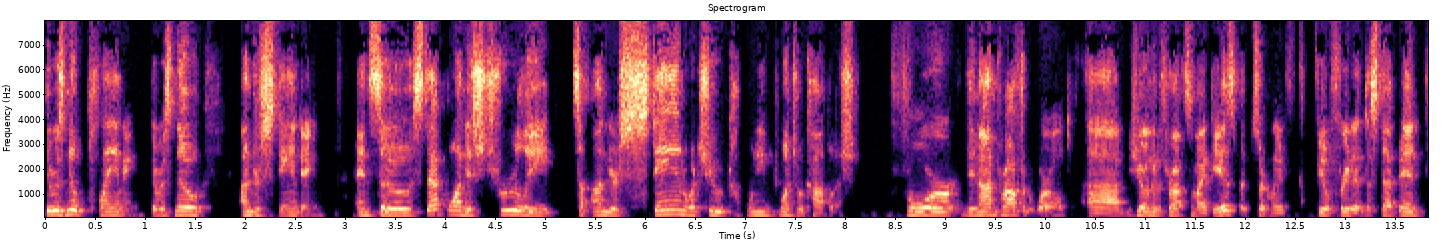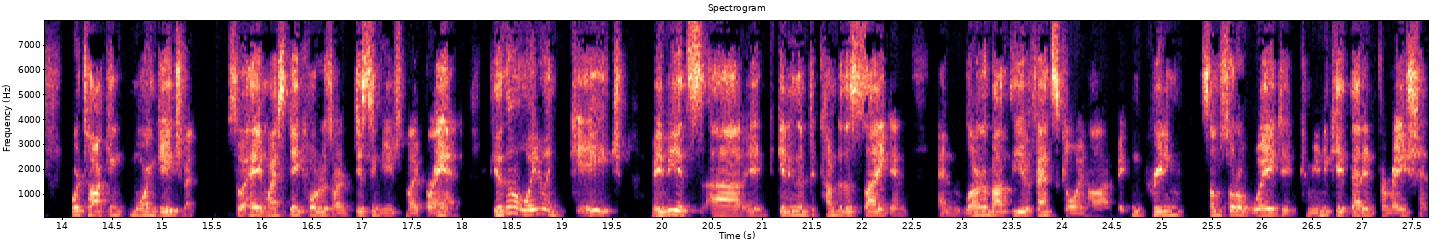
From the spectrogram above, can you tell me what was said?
There was no planning. There was no understanding. And so, step one is truly to understand what you want to accomplish. For the nonprofit world, um, here I'm going to throw out some ideas, but certainly feel free to, to step in. We're talking more engagement. So, hey, my stakeholders aren't disengaged with my brand. Give them a way to engage. Maybe it's uh, getting them to come to the site and, and learn about the events going on, making creating some sort of way to communicate that information.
